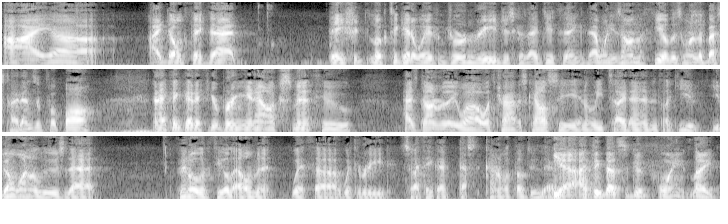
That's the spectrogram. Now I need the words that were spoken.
I uh, I don't think that they should look to get away from Jordan Reed just because I do think that when he's on the field, he's one of the best tight ends in football. And I think that if you're bringing in Alex Smith, who has done really well with Travis Kelce, an elite tight end, like you you don't want to lose that middle of the field element with uh, with Reed. So I think that that's kind of what they'll do there. Yeah, I think that's a good point. Like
